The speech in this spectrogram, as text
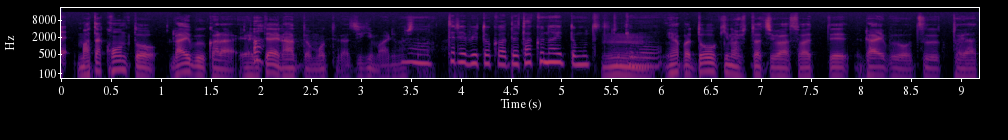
え。またコントライブからやりたいなって思ってた時期もありましたテレビとか出たくないって思ってた時も。うん、やっぱ同期の人たちはそうやってライブをずっとやっ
